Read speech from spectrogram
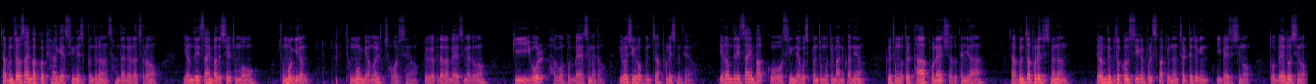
자 문자로 사인 받고 편하게 수익 내실 분들은 상단의 라처럼 여러분들이 사인 받으실 종목 종목 이름 종목명을 적어주세요. 그리고 옆에다가 매수 매도 비올 하고 또 매수 매도 이런 식으로 문자 보내시면 돼요. 여러분들이 사인 받고 수익 내고 싶은 종목들 많을 거 아니에요. 그 종목들 다 보내주셔도 됩니다. 자 문자 보내주시면은 여러분들이 무조건 수익을 볼 수밖에 없는 절대적인 이 매수 신호 또 매도 신호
